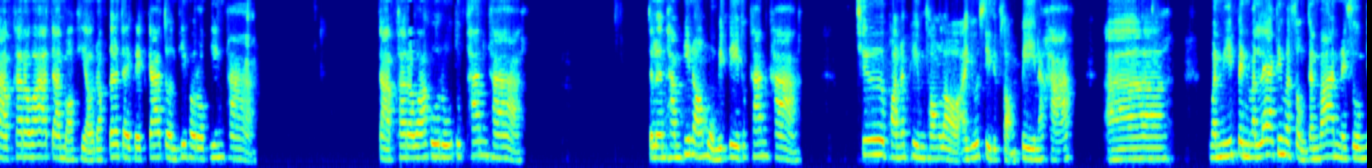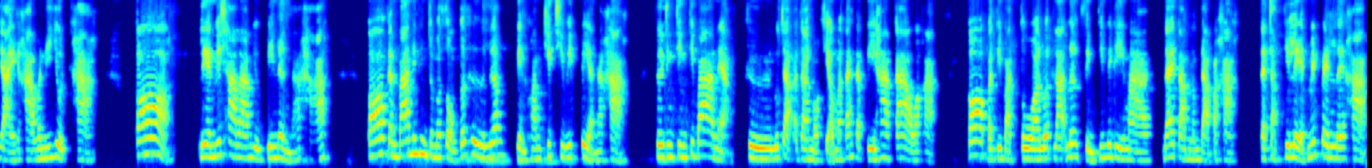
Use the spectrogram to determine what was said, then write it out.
กับคารวะอาจารย์หมอเขียว ดรใจเพชรก้าจนที่เคารพยิ่งค่ะกับคารวะผู้รู้ทุกท่านค่ะ เจริญธรรมพี่น้องหมู่มิตรดีทุกท่านค่ะ ชื่อพรณพิมพ์ทองหล่ออายุ 42 ปีนะคะอ่าวันนี้เป็นวันแรกที่มาส่งกันบ้านในซูมใหญ่ค่ะ วันนี้หยุดค่ะ ก็เรียนวิชารามอยู่ปีหนึ่งนะคะ ก็กันบ้านที่พิมจะมาส่งก็คือเรื่องเปลี่ยนความคิดชีวิตเปลี่ยนนะคะคือจริง ๆ ที่บ้านเนี่ย คือรู้จักอาจารย์หมอเขียวมาตั้งแต่ปีห้าเก้าอะค่ะ ก็ปฏิบัติตัวลดละเลิกสิ่งที่ไม่ดีมาได้ตามลำดับอะค่ะ แต่จับกิเลสไม่เป็นเลยค่ะ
